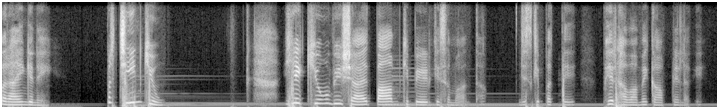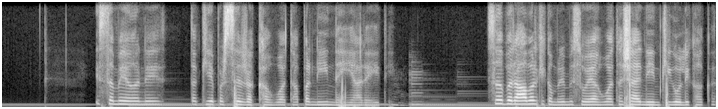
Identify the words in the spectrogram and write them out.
पर आएँगे नहीं। पर चीन क्यों? ये क्यों भी शायद पाम के पेड़ के समान था, जिसके पत्ते फिर हवा में कांपने लगे। इस समय अ ने तकिए पर सिर रखा हुआ था, पर नींद नहीं आ रही थी। स बराबर के कमरे में सोया हुआ था, शायद नींद की गोली खाकर।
